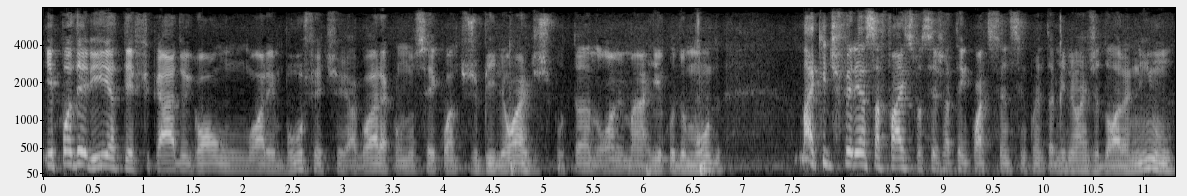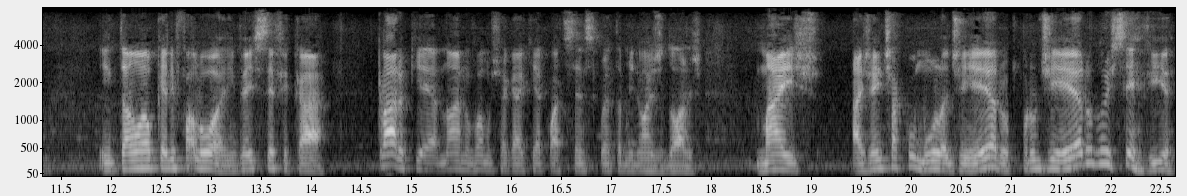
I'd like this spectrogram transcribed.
e poderia ter ficado igual um Warren Buffett, agora com não sei quantos bilhões, disputando o homem mais rico do mundo. Mas que diferença faz se você já tem 450 milhões de dólares? Nenhum. Então é o que ele falou, em vez de você ficar. Claro que é, nós não vamos chegar aqui a 450 milhões de dólares, mas a gente acumula dinheiro para o dinheiro nos servir.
